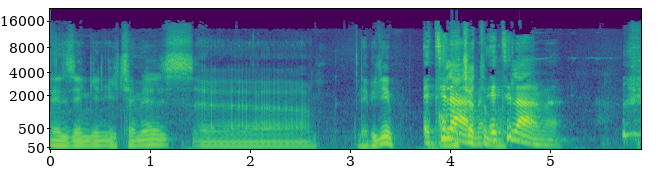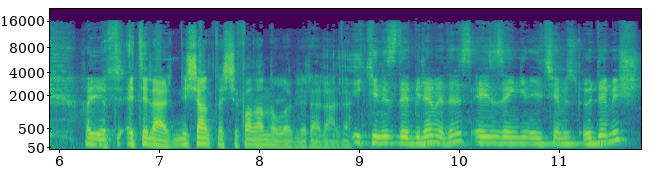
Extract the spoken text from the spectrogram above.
En zengin ilçemiz eee, ne bileyim Etiler Alaçatı mi? mı? Etiler mi? Hayır. Etiler, Nişantaşı falan olabilir herhalde. İkiniz de bilemediniz. En zengin ilçemiz ödemiş.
